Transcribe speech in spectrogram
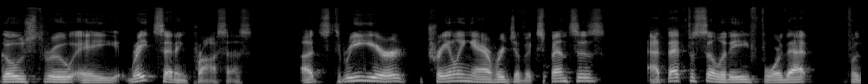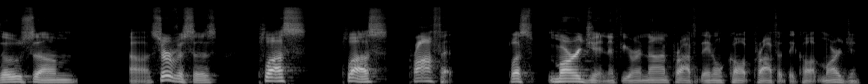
goes through a rate setting process. Uh, it's three year trailing average of expenses at that facility for that for those um, uh, services plus plus profit plus margin. If you're a nonprofit, they don't call it profit; they call it margin.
